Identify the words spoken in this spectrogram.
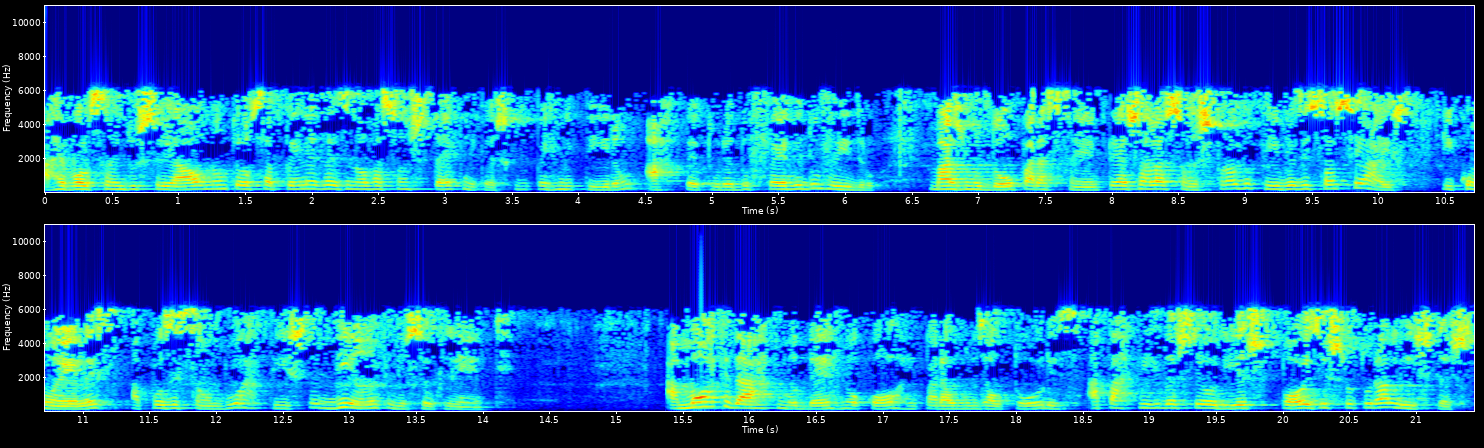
A Revolução Industrial não trouxe apenas as inovações técnicas que permitiram a arquitetura do ferro e do vidro, mas mudou para sempre as relações produtivas e sociais e, com elas, a posição do artista diante do seu cliente. A morte da arte moderna ocorre, para alguns autores, a partir das teorias pós-estruturalistas,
